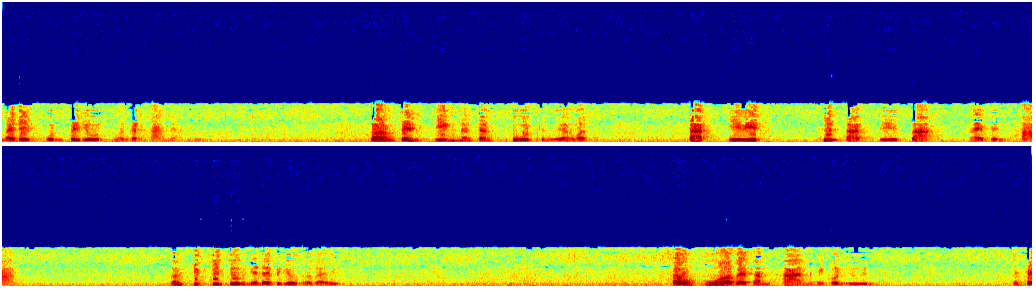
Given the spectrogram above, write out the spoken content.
ไม่ได้ผลประโยชน์เหมือนกับทานอย่างนี้ ความเป็นจริงนั้นท่านพูดถึงเรื่องว่าตัดชีวิตคือตัดศีรษะให้เป็นทานลองคิดคิดดูมันจะได้ประโยชน์อะไร เอาหัวไปทำทานให้คนอื่น ไม่ใช่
